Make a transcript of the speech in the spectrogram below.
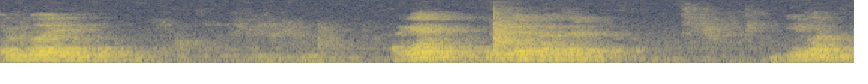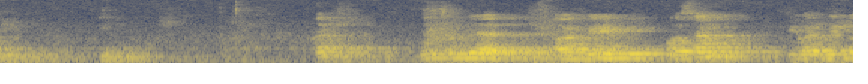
employee Again, this is concept. E1, E2. Okay? This should be a outdated person, P1, P2,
